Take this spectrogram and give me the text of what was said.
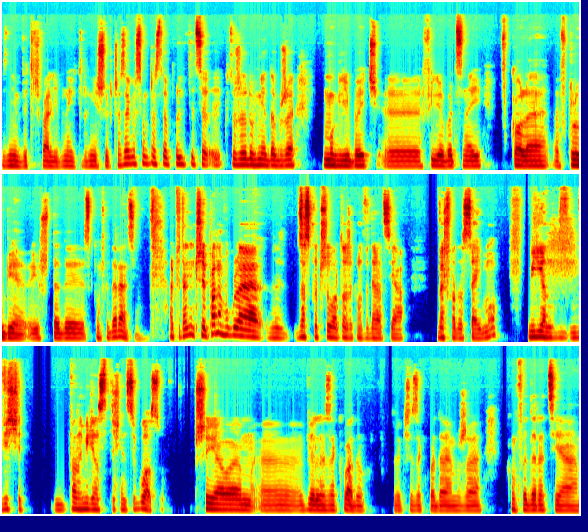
z nim wytrwali w najtrudniejszych czasach. Są często politycy, y, którzy równie dobrze mogli być y, w chwili obecnej w kole, w klubie już wtedy z Konfederacją. Ale pytanie, czy pana w ogóle y, zaskoczyło to, że Konfederacja weszła do Sejmu? Milion dwieście, ponad milion sto tysięcy głosów. Przyjąłem wiele zakładów, w których się zakładałem, że Konfederacja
